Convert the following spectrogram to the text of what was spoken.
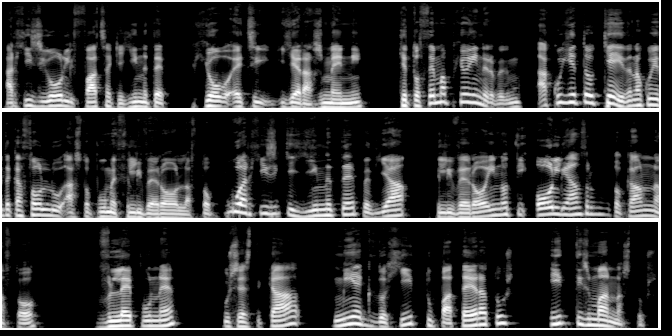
αρχίζει όλη η φάτσα και γίνεται πιο έτσι γερασμένη. Και το θέμα ποιο είναι, ρε παιδί μου; Ακούγεται οκ, δεν ακούγεται καθόλου, ας το πούμε, θλιβερό όλο αυτό. Πού αρχίζει και γίνεται, παιδιά, θλιβερό είναι ότι όλοι οι άνθρωποι που το κάνουν αυτό βλέπουν ουσιαστικά μία εκδοχή του πατέρα τους ή της μάνας τους.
